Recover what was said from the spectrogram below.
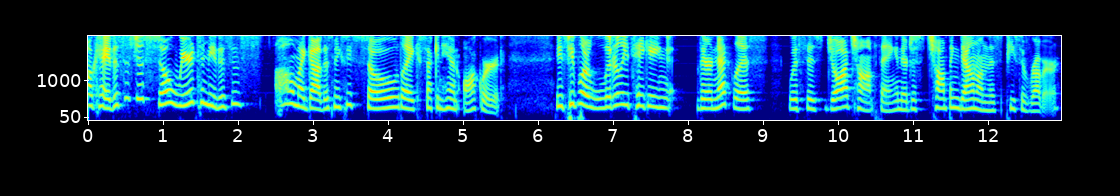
Okay, this is just so weird to me. This is oh my god, this makes me so like secondhand awkward. These people are literally taking their necklace with this jaw chomp thing and they're just chomping down on this piece of rubber.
